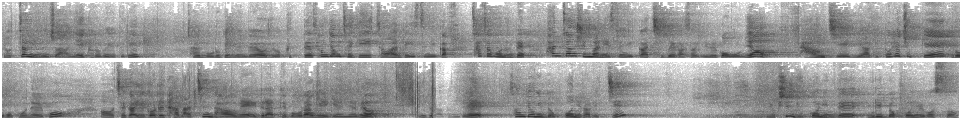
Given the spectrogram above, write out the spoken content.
몇 장 있는 줄 아니? 그러면 애들이 잘 모르겠는데요. 그래서 그때 성경책이 저한테 있으니까 찾아보는데 한 장씩만 있으니까 집에 가서 읽어오면 다음 주에 이야기 또 해줄게. 그러고 보내고 어, 제가 이거를 다 마친 다음에 애들한테 뭐라고 얘기하냐면 얘들아 근데 성경이 몇 권이라 그랬지? 66권인데 우리 몇 권 읽었어?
